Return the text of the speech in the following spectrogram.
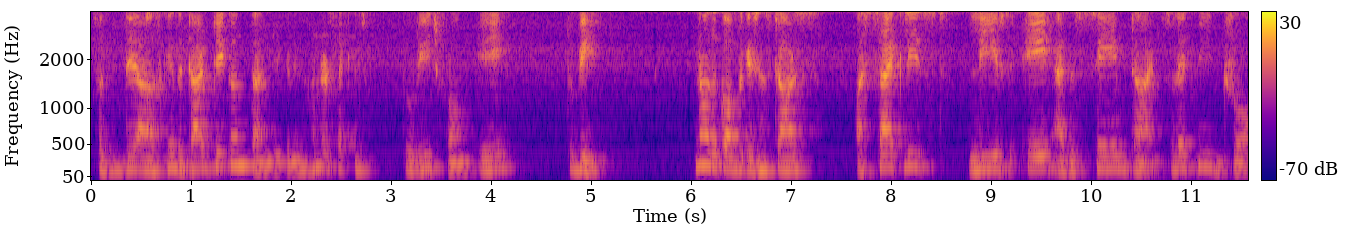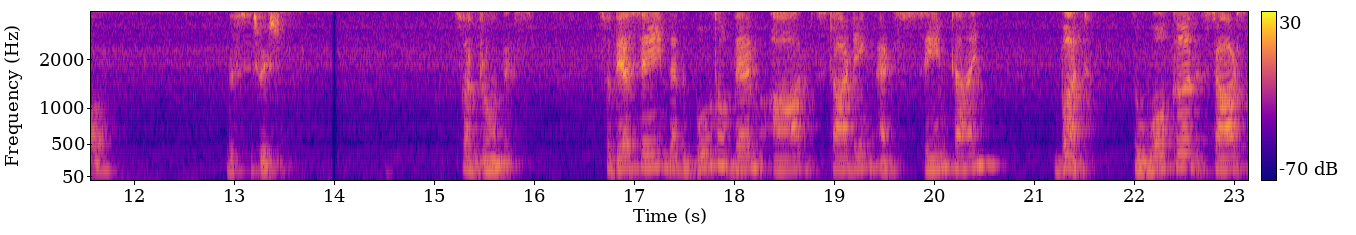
So they are asking the time taken time taken is 100 seconds to reach from A to B. Now the complication starts. A cyclist leaves A at the same time. So let me draw the situation. So I've drawn this so they are saying that both of them are starting at same time, but the walker starts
